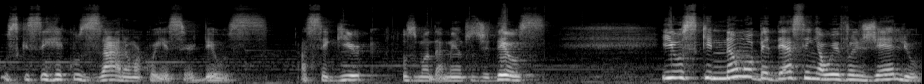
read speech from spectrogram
os que se recusaram a conhecer Deus, a seguir os mandamentos de Deus. E os que não obedecem ao Evangelho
